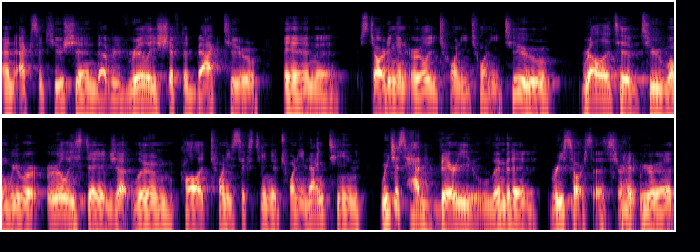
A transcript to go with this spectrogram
and execution that we've really shifted back to in starting in early 2022 relative to when we were early stage at Loom, call it 2016 to 2019, we just had very limited resources, right? We were a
